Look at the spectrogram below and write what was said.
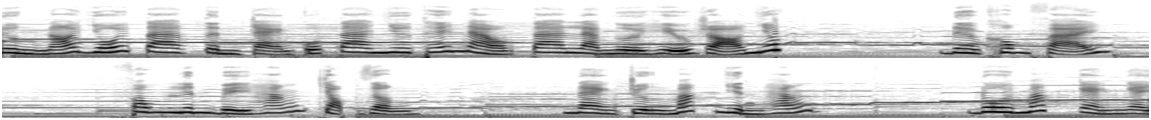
Đừng nói dối ta, Tình trạng của ta như thế nào, Ta là người hiểu rõ nhất. Đều không phải. Phong Linh bị hắn chọc giận. Nàng trừng mắt nhìn hắn. Đôi mắt càng ngày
